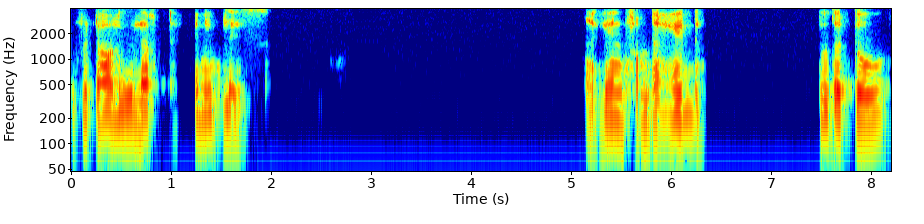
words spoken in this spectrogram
if at all you left any place. Again, from the head to the toe.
